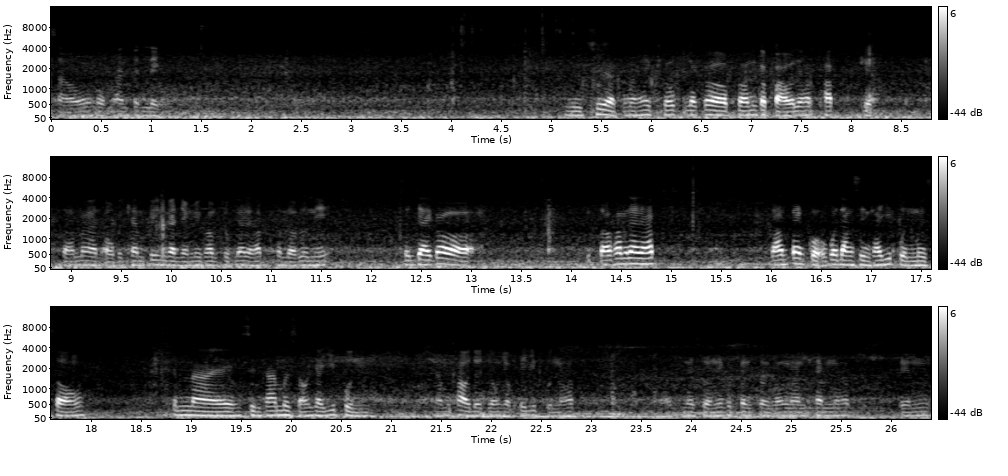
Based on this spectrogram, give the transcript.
เสาหกอันเป็นเหล็ก มีเชือกมาให้ครบ แล้วก็พร้อมกระเป๋าเลยครับพับเก็บสามารถออกไปแคมปิ้งกันอย่างมีความสุขได้เลยครับสำหรับรุ่นนี้ สนใจก็ติดต่อเข้ามาได้นะครับ ร้านแป้งโกะโกดังสินค้าญี่ปุ่นมือสองจำหน่ายสินค้ามือสองจากญี่ปุ่นนำเข้าโดยตรงจากประเทศญี่ปุ่นนะครับ ในส่วนนี้ก็เป็นส่วนของงานแคมป์นะครับเต็นท์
